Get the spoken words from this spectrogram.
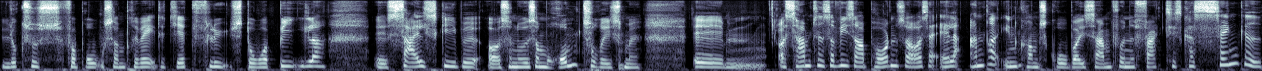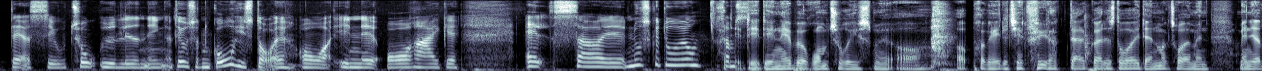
luksusforbrug som private jetfly, store biler, øh, sejlskibe og sådan noget som rumturisme. Øh, og samtidig så viser rapporten så også, at alle andre indkomstgrupper i samfundet faktisk har sænket deres CO2-udledning. Og det er jo så den gode historie over en øh, årrække. Altså, øh, nu skal du jo... Som... Det, det, det er næppe rumturisme og, og private jetfly, der, der gør det store i Danmark, tror jeg, men, men jeg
